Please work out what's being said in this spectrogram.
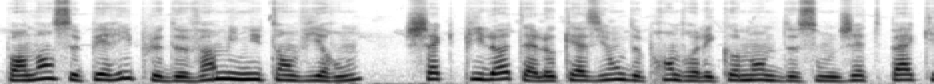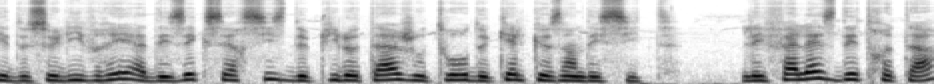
Pendant ce périple de 20 minutes environ, chaque pilote a l'occasion de prendre les commandes de son jetpack et de se livrer à des exercices de pilotage autour de quelques-uns des sites. Les falaises d'Étretat,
